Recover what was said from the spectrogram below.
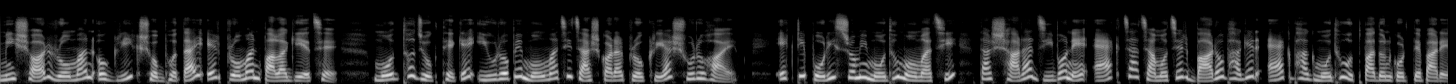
মিশর, রোমান ও গ্রিক সভ্যতায় এর প্রমাণ পাওয়া গিয়েছে। মধ্যযুগ থেকে ইউরোপে মৌমাছি চাষ করার প্রক্রিয়া শুরু হয়। একটি পরিশ্রমী মধু মৌমাছি তার সারা জীবনে এক চা চামচের বারো ভাগের এক ভাগ মধু উৎপাদন করতে পারে।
